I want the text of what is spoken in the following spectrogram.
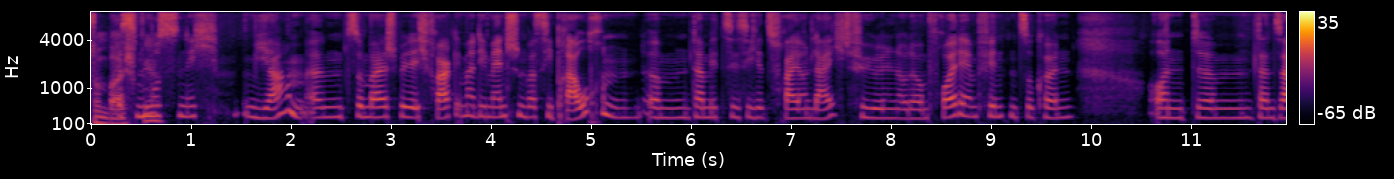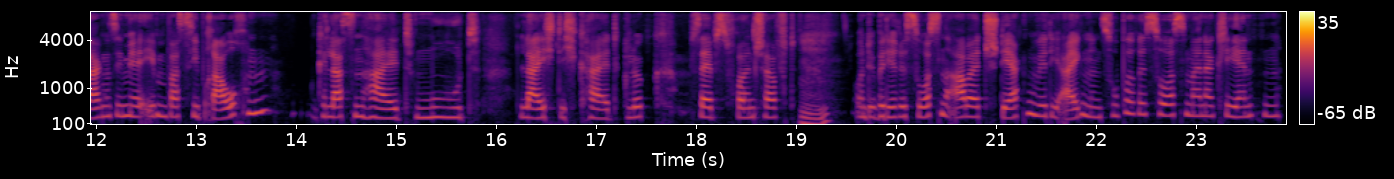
Zum Beispiel? Es muss nicht, ja, ähm, zum Beispiel, ich frage immer die Menschen, was sie brauchen, ähm, damit sie sich jetzt frei und leicht fühlen oder um Freude empfinden zu können. Und ähm, dann sagen sie mir eben, was sie brauchen. Gelassenheit, Mut, Leichtigkeit, Glück, Selbstfreundschaft. Mhm. Und über die Ressourcenarbeit stärken wir die eigenen Superressourcen meiner Klienten.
